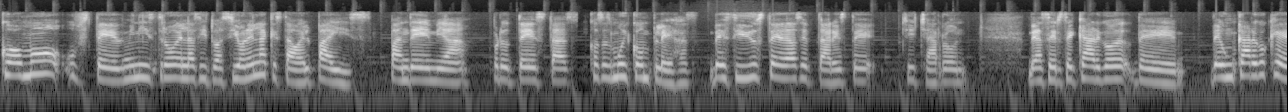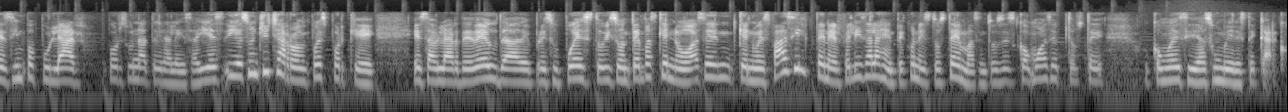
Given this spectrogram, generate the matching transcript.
cómo usted, ministro, en la situación en la que estaba el país, pandemia, protestas, cosas muy complejas, decide usted aceptar este chicharrón de hacerse cargo de, de un cargo que es impopular por su naturaleza. Y es, y es un chicharrón, pues, porque es hablar de deuda, de presupuesto, y son temas que no hacen, que no es fácil tener feliz a la gente con estos temas. Entonces, ¿cómo acepta usted o cómo decide asumir este cargo?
